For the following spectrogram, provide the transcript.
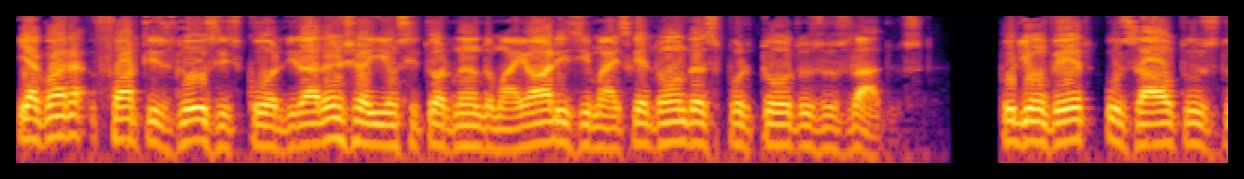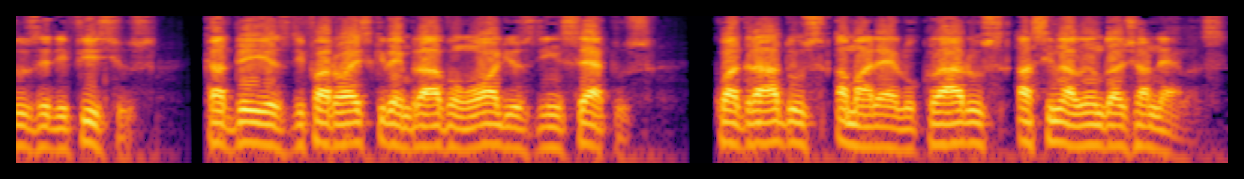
E agora, fortes luzes cor de laranja iam se tornando maiores e mais redondas por todos os lados. Podiam ver os altos dos edifícios, cadeias de faróis que lembravam olhos de insetos, quadrados amarelo claros assinalando as janelas.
